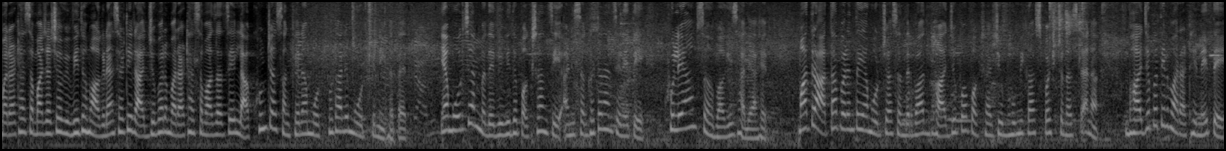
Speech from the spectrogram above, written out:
मराठा समाजाच्या विविध मागण्यांसाठी राज्यभर मराठा समाजाचे लाखोंच्या संख्येनं मोठमोठाले मोर्चे निघत आहेत. या मोर्चांमध्ये विविध पक्षांचे आणि संघटनांचे नेते खुलेआम सहभागी झाले आहेत. मात्र आतापर्यंत या मोर्चासंदर्भात भाजप पक्षाची भूमिका स्पष्ट नसल्यानं भाजपतील मराठी नेते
